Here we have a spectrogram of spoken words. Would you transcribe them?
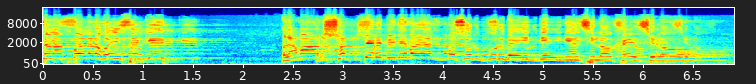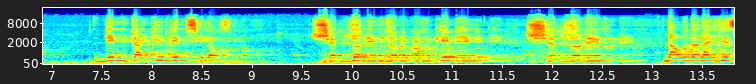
সালাম বলেন হইছে কি? আমার সত্যের বিনিময়ে এক বছর পূর্বে এই ডিম নিয়েছিল, খাইছিল। ডিমটা কি ডিম ছিল? সেদ্ধ ডিম যেরকম কি ডিম? সেদ্ধ ডিম। দাউদ আলাইহিস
